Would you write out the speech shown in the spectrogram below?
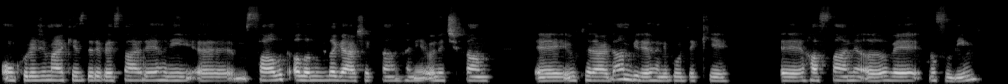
onkoloji merkezleri vesaire hani e, sağlık alanında gerçekten hani öne çıkan e, ülkelerden biri. Hani buradaki e, hastane ağı ve nasıl diyeyim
